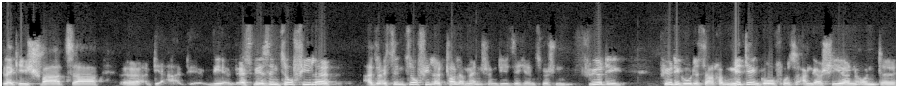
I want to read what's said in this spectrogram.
Blackie Schwarzer. Äh, die, die, wir, es, wir sind so viele, also es sind so viele tolle Menschen, die sich inzwischen für die für die gute Sache mit den GoFus engagieren und äh,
